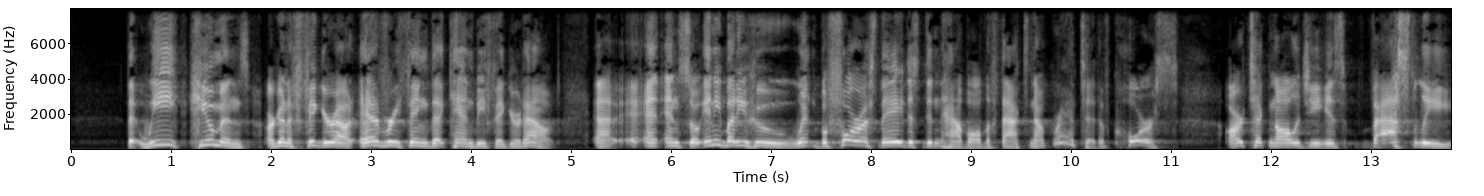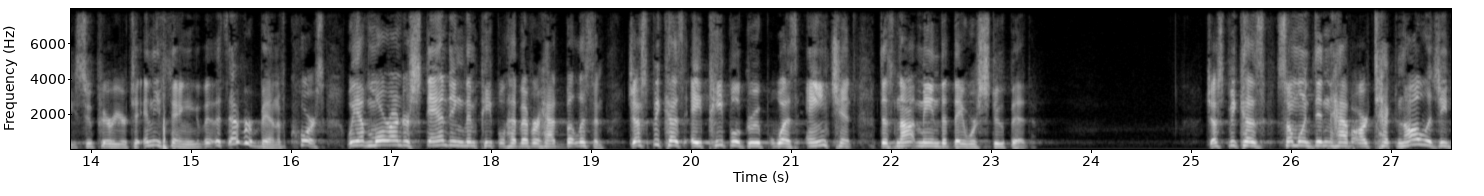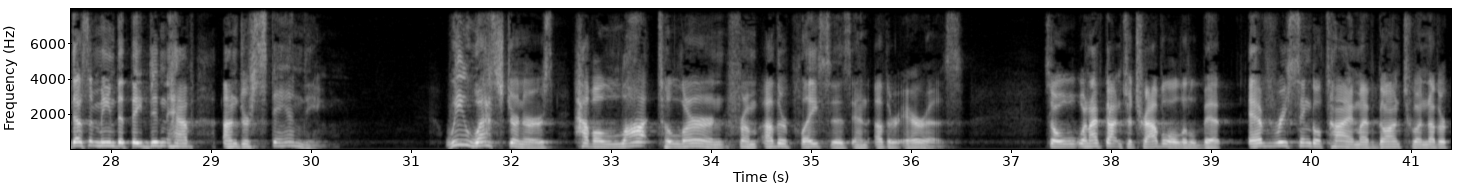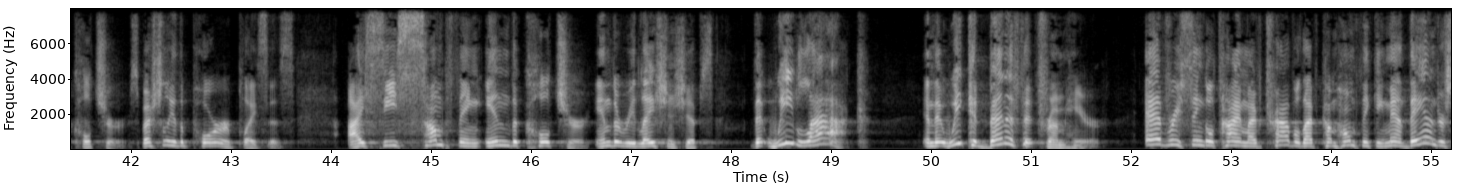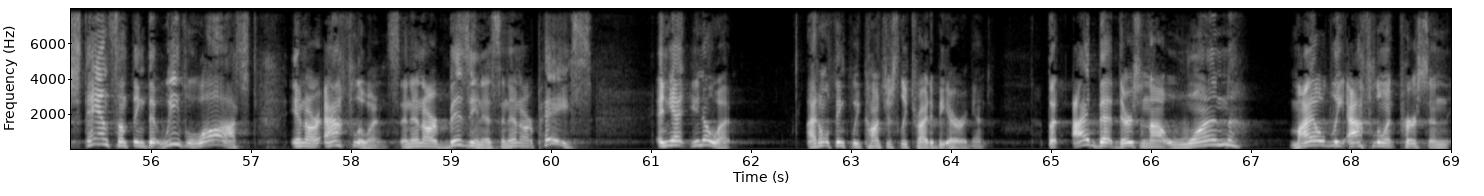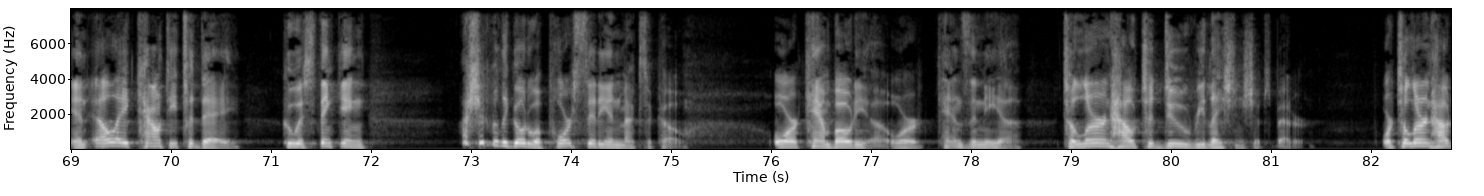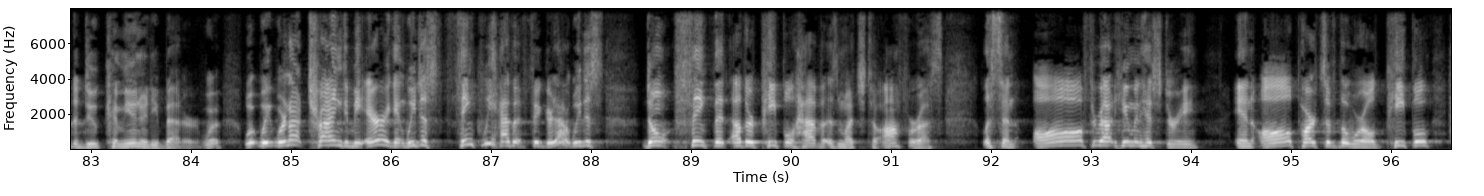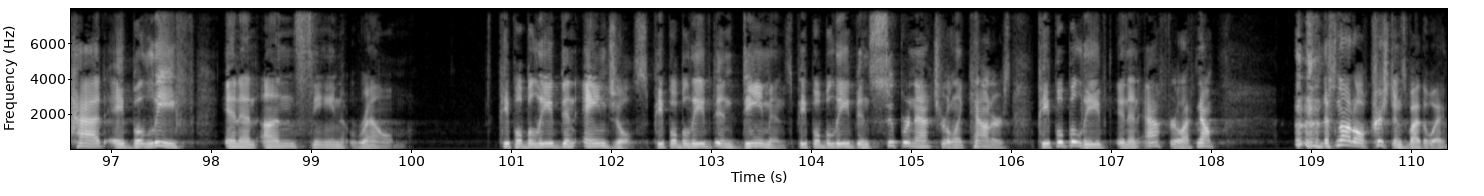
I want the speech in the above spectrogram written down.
that we humans are going to figure out everything that can be figured out. Uh, and, and so anybody who went before us, they just didn't have all the facts. Now, granted, of course, our technology is vastly superior to anything that's ever been, of course. We have more understanding than people have ever had. But listen, just because a people group was ancient does not mean that they were stupid. Just because someone didn't have our technology doesn't mean that they didn't have understanding. We Westerners have a lot to learn from other places and other eras. So when I've gotten to travel a little bit, every single time I've gone to another culture, especially the poorer places, I see something in the culture, in the relationships that we lack and that we could benefit from here. Every single time I've traveled, I've come home thinking, man, they understand something that we've lost in our affluence and in our busyness and in our pace. And yet, you know what? I don't think we consciously try to be arrogant, but I bet there's not one mildly affluent person in LA County today who is thinking, I should really go to a poor city in Mexico or Cambodia or Tanzania to learn how to do relationships better or to learn how to do community better. We're, we're, not trying to be arrogant. We just think we have it figured out. We just don't think that other people have as much to offer us. Listen, all throughout human history, in all parts of the world, people had a belief in an unseen realm. People believed in angels. People believed in demons. People believed in supernatural encounters. People believed in an afterlife. Now, that's not all Christians, by the way.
